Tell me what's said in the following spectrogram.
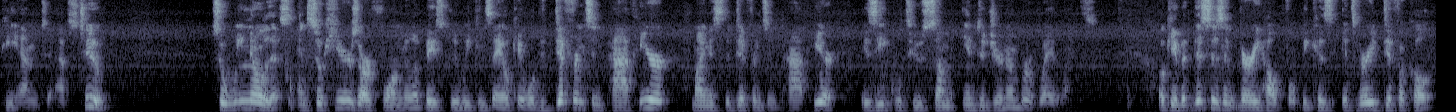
PM to S2. So we know this. And so here's our formula. Basically, we can say, okay, well, the difference in path here minus the difference in path here is equal to some integer number of wavelengths. Okay, but this isn't very helpful because it's very difficult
